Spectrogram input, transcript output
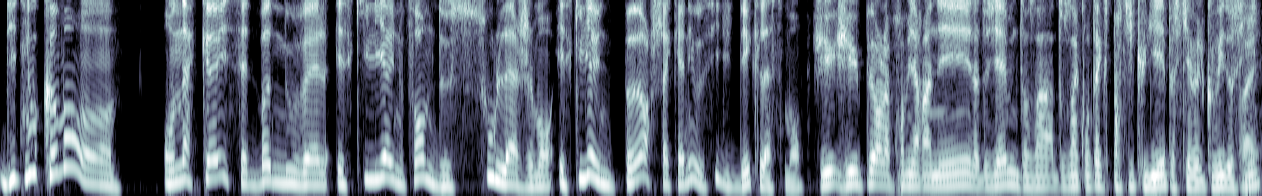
Dites-nous comment on, on accueille cette bonne nouvelle. Est-ce qu'il y a une forme de soulagement? Est-ce qu'il y a une peur chaque année aussi du déclassement? J'ai eu peur la première année, la deuxième dans un, dans un contexte particulier parce qu'il y avait le Covid aussi. Ouais.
